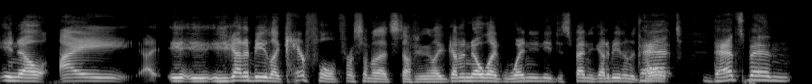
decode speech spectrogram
you know I, I you, got to be like careful for some of that stuff you know, like got to know like when you need to spend you got to be an adult That- That's been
